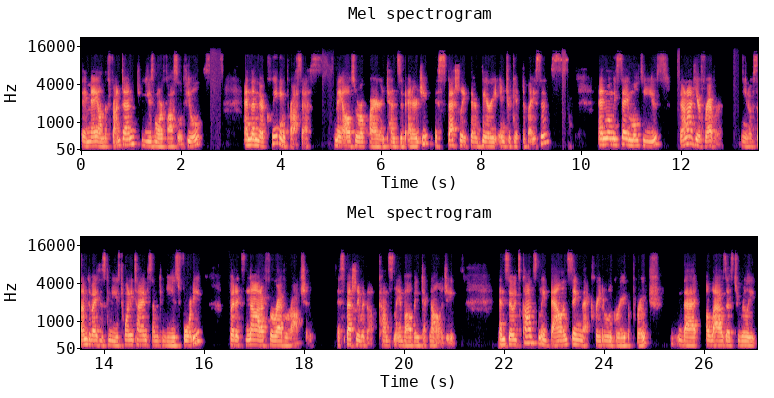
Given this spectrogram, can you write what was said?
They may, on the front end, use more fossil fuels. And then their cleaning process may also require intensive energy, especially if they're very intricate devices. And when we say multi use, they're not here forever. You know, some devices can be used 20 times, some can be used 40, but it's not a forever option, especially with constantly evolving technology. And so it's constantly balancing that cradle to grave approach that allows us to really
